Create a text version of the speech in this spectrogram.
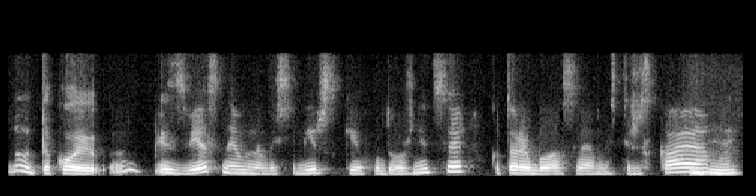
ну, такой ну, известной в Новосибирске художницы, у которой была своя мастерская, mm-hmm.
